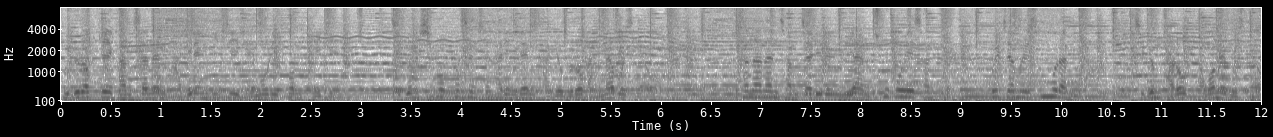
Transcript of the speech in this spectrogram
부드럽게 감싸는 바디랭귀지 메모리 폼 베개. 지금 15% 할인된 가격으로 만나보세요. 편안한 잠자리를 위한 최고의 선택, 꿀잠을 선물합니다. 지금 바로 경험해보세요.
